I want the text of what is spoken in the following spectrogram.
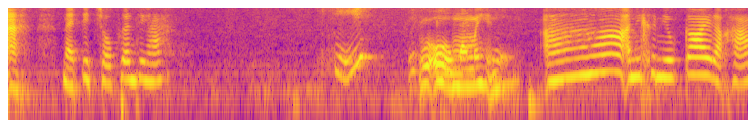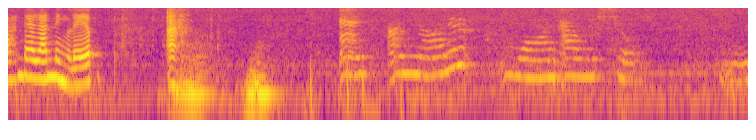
อะ ไหนติดโชว์เพื่อนสิคะ see This โอ้โอ้ is มองไม่เห็น like this. อ่า อันนี้คือนิ้วก้อยเหรอคะ ได้ละหนึ่งเล็บ อะ and another one I will show you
